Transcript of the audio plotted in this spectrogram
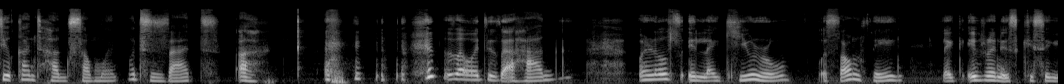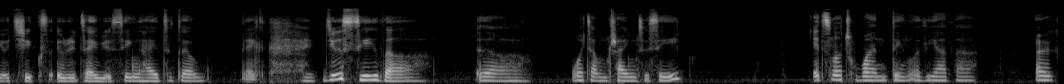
You can't hug someone. What is that? Ah. so what is a hug? Or else in like Europe or something, like everyone is kissing your cheeks every time you're saying hi to them. Like, do you see the, the what I'm trying to say? it's not one thing or the other. Like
